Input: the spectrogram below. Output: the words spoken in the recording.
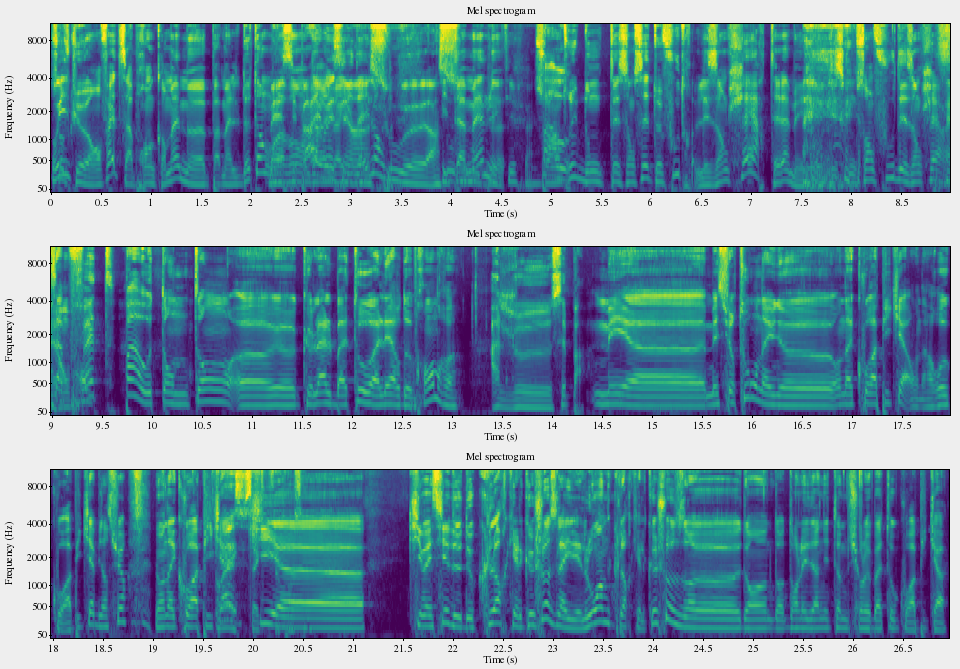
Sauf Oui. que en fait, ça prend quand même euh, pas mal de temps Mais avant c'est pareil, ouais, d'arriver c'est à Grid un sous, euh, un Il sous t'amène objectif, ouais. sur Pas un au- truc dont t'es censé te foutre. Les enchères, t'es là, mais qu'est-ce qu'on s'en fout des enchères? Et Ça en prend fait, pas autant de temps euh, que là le bateau a l'air de prendre. Ah, je sais pas. Mais, euh, mais surtout, on a une, on a Kurapika, on a re Kurapika bien sûr, mais on a Kurapika Ouais, qui, qui va essayer de, clore quelque chose. Là, il est loin de clore quelque chose euh, dans, les derniers tomes sur le bateau Kurapika.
